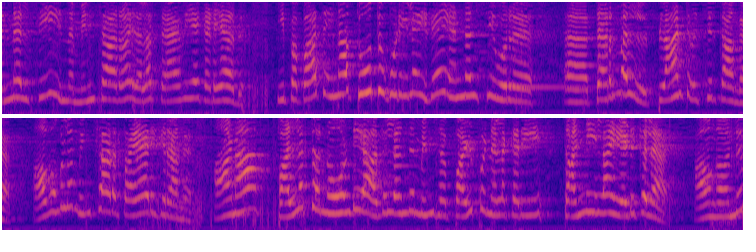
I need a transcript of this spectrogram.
என்எல்சி இந்த மின்சாரம் இதெல்லாம் தேவையே கிடையாது. இப்ப பாத்தீங்கன்னா தூத்துக்குடியில இதே என்எல்சி ஒரு தெர்மல் பிளான்ட் வச்சிருக்காங்க. அவங்களும் மின்சாரம் தயாரிக்கிறாங்க. ஆனா பள்ளத்தை நோண்டி அதுல இருந்து மின்ச பழுப்பு நிலக்கரி தண்ணி எல்லாம் எடுக்கல. அவங்க வந்து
